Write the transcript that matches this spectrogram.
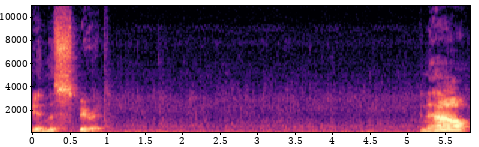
in the Spirit. And how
